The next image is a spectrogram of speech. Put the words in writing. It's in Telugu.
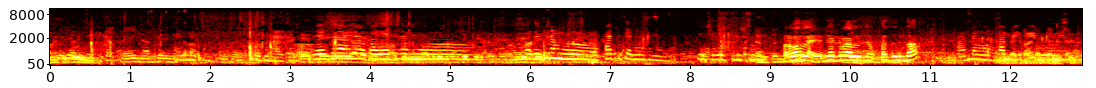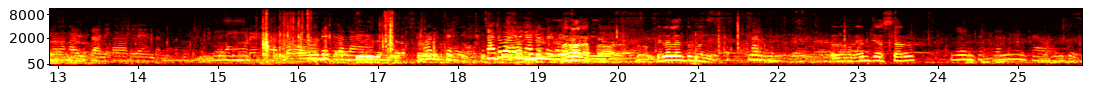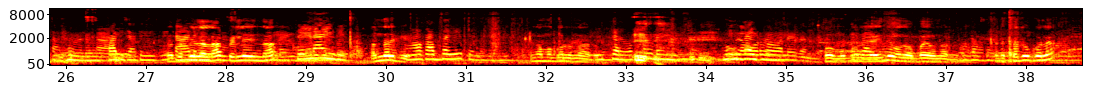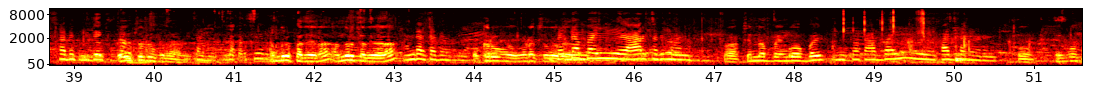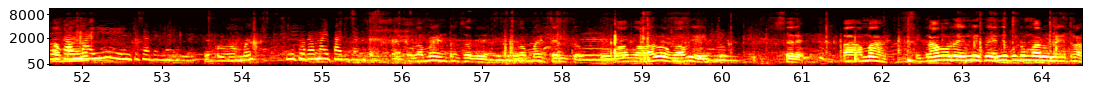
పర్వాలే ఎన్ని ఎకరాలు ఉంది? పది ఉందా. పర్వాలే పర్వాలే. పిల్లలు ఎంతమంది? నలుగురు ఏం చేస్తారు? ఏం ఇంకా చదివి అయిందా? అందరికి? ఒక అబ్బాయి ఇంకా ముగ్గురు ఉన్నారు. ముగ్గురు ఓ ముగ్గురికి అయింది ఒక అబ్బాయి ఉన్నారు. అంటే చదువుకోలే? ఏం చదువుకున్నారు? అందరూ పదేనా? అందరూ చదివారా? ఒక్కరు కూడా చదవలేదు? అబ్బాయి ఆరు చదివాను ఆ, చిన్న అబ్బాయి ఇంకో అబ్బాయి? ఇంకొక అబ్బాయి పది ఒక అమ్మాయి. ఇంటి చదివింది. ఇంకొక అమ్మాయి. ఇంకొక అమ్మాయి పది చదివింది ఒక అమ్మాయి ఇంటర్ చదివింది. ఒక అమ్మాయి టెన్త్. ఒక బాబు ఆరు ఒక బాబు ఎయిత్. సరే. ఆ, అమ్మా ఈ గ్రామంలో ఎన్ని ఎన్ని కుటుంబాలు ఉన్నాయి? ఇట్రా.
